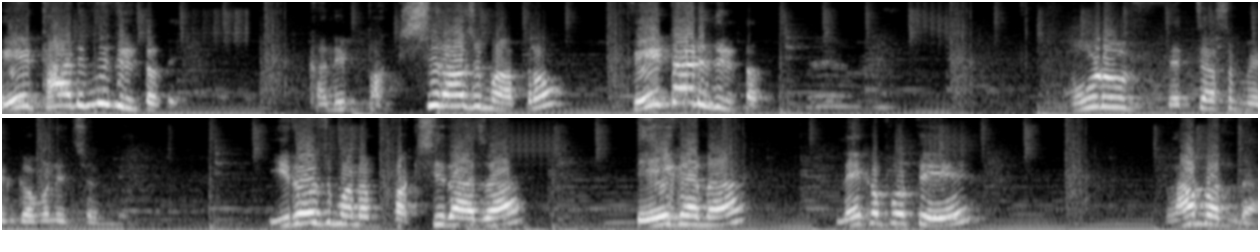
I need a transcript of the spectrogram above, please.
వేటాడింది తింటది. కానీ పక్షిరాజు మాత్రం వేటాడి తింటది. మూడు వ్యత్యాసం మీరు గమనించండి. ఈరోజు మనం పక్షిరాజా డేగనా లేకపోతే రాబందా?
